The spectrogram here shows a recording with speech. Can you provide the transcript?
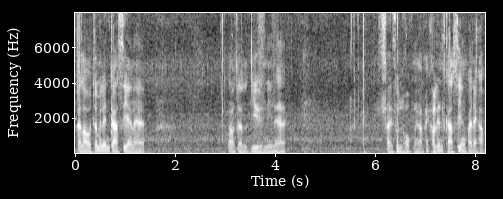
แต่เราจะไม่เล่นกาเซียงนะฮะ เราจะยืนนี่นะฮะ ใส่ศูนย์หกนะครับ ให้เขาเล่นกาเซียงไปนะครับ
